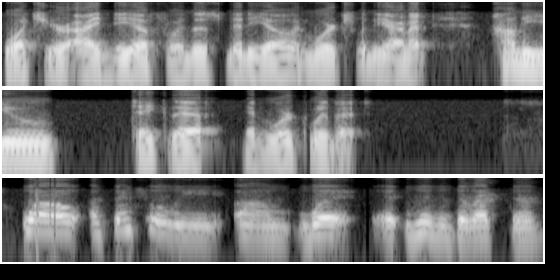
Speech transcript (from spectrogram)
what's your idea for this video and works with you on it. How do you take that and work with it? Well, essentially, um, what he's a director,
